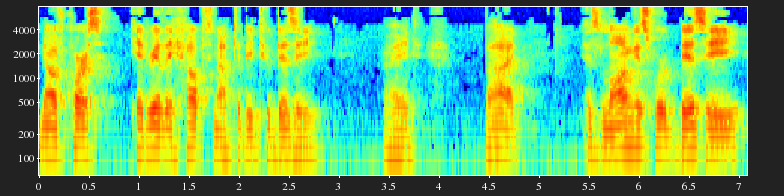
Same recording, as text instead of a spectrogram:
Now, of course, it really helps not to be too busy, right? But as long as we're busy,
